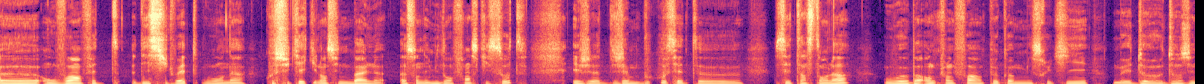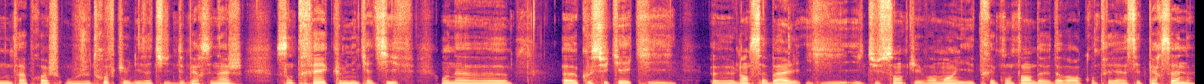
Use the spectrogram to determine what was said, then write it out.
euh, on voit en fait des silhouettes où on a Kosuke qui lance une balle à son ami d'enfance qui saute. Et j'aime beaucoup euh, cet instant-là où, bah, encore une fois, un peu comme Misruki, mais dans une autre approche, où je trouve que les attitudes des personnages sont très communicatifs. On a Kosuke qui euh, lance sa balle, tu sens qu'il vraiment il est très content d'avoir rencontré euh, cette personne.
